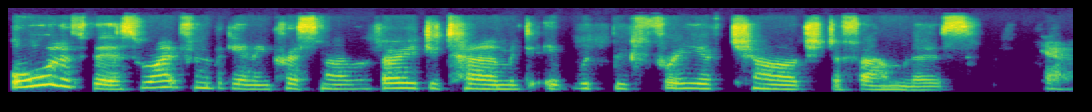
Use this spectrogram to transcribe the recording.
All of this, right from the beginning, Chris and I were very determined it would be free of charge to families. Yeah.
